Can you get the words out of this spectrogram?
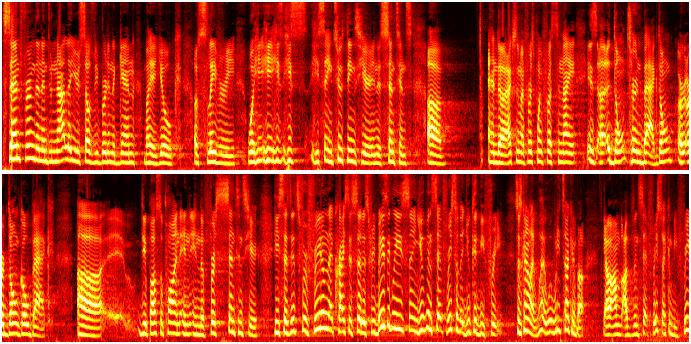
Stand firm then and do not let yourselves be burdened again by a yoke of slavery. Well, he, he, he's, he's, he's saying two things here in this sentence. Uh, and uh, actually, my first point for us tonight is uh, don't turn back, don't, or, or don't go back. Uh, the Apostle Paul, in, in, in, the first sentence here, he says, It's for freedom that Christ has set us free. Basically, he's saying, You've been set free so that you could be free. So it's kind of like, what, what are you talking about? You know, i have been set free so I can be free.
